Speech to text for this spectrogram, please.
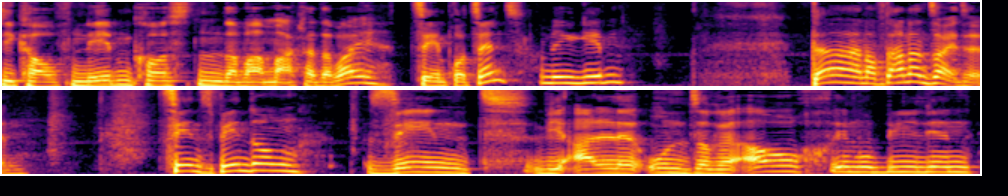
die Kaufnebenkosten, da war ein Makler dabei, 10% haben wir gegeben. Dann auf der anderen Seite, Zinsbindung sind wie alle unsere auch Immobilien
